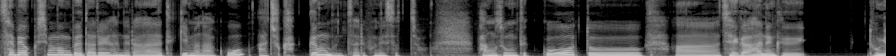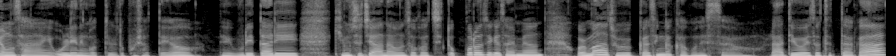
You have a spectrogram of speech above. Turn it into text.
새벽 신문 배달을 하느라 듣기만 하고 아주 가끔 문자를 보냈었죠. 방송 듣고 또, 아, 제가 하는 그 동영상 올리는 것들도 보셨대요. 네, 우리 딸이 김수지 아나운서 같이 똑부러지게 살면 얼마나 좋을까 생각하곤 했어요. 라디오에서 듣다가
